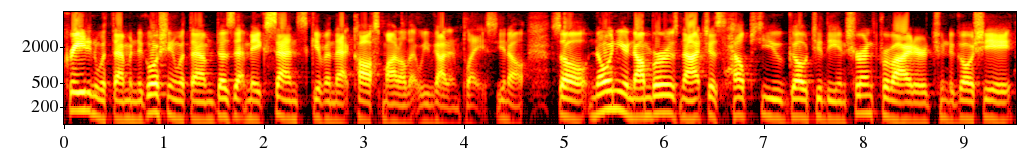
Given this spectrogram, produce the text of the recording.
creating with them and negotiating with them, does that make sense given that cost model that we've got in place? You know, so knowing your numbers not just helps you go to the insurance provider to negotiate,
